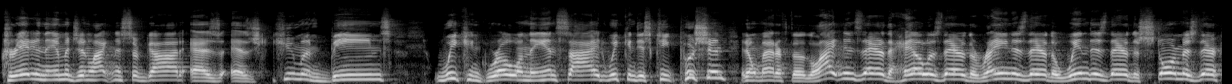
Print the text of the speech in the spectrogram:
creating the image and likeness of God as, as human beings, we can grow on the inside. We can just keep pushing. It don't matter if the lightning's there, the hail is there, the rain is there, the wind is there, the storm is there.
